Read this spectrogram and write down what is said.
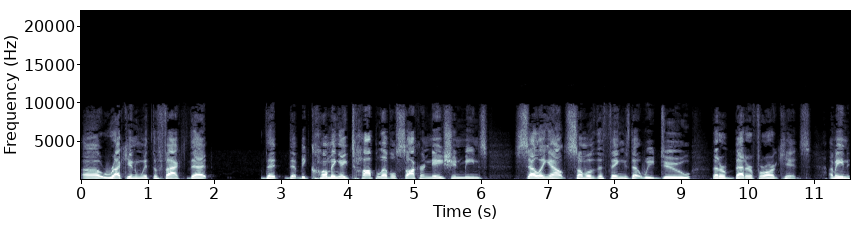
uh, reckon with the fact that that that becoming a top level soccer nation means selling out some of the things that we do that are better for our kids. I mean,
